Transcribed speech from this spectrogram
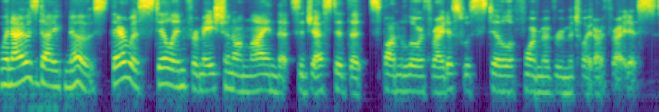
When I was diagnosed, there was still information online that suggested that spondyloarthritis was still a form of rheumatoid arthritis.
